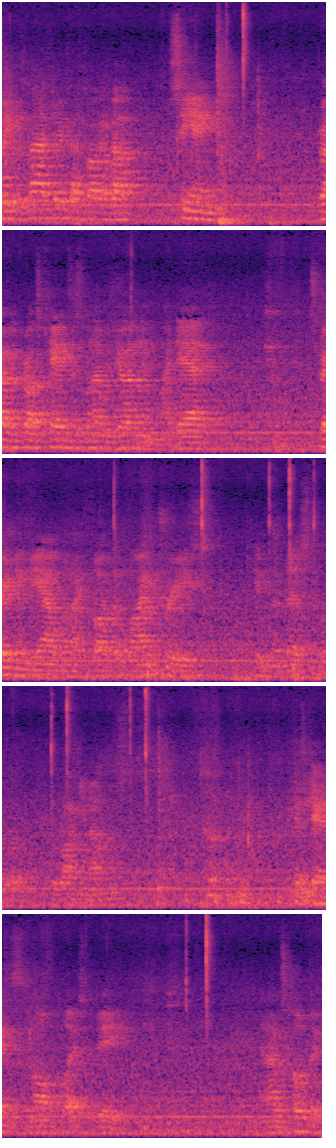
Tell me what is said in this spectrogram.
week was last week, I was talking about seeing, driving across Kansas when I was young, and my dad straightening me out when I thought line of trees in the mist was the, the Rocky Mountains. Because Kansas is an awful place to be. And I was hoping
